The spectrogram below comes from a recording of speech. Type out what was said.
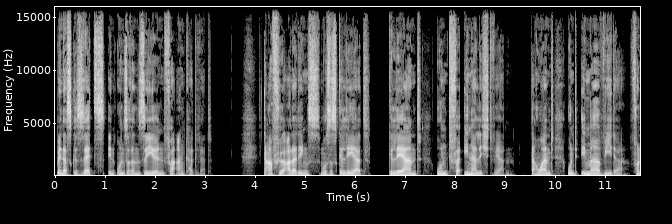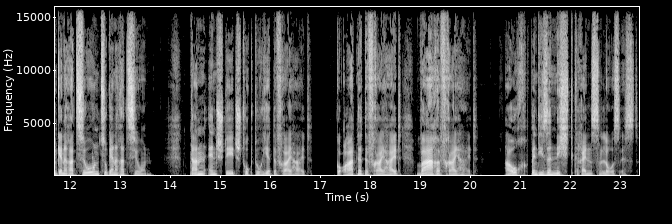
wenn das Gesetz in unseren Seelen verankert wird. Dafür allerdings muss es gelehrt, gelernt und verinnerlicht werden, dauernd und immer wieder, von Generation zu Generation. Dann entsteht strukturierte Freiheit, geordnete Freiheit, wahre Freiheit, auch wenn diese nicht grenzenlos ist.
